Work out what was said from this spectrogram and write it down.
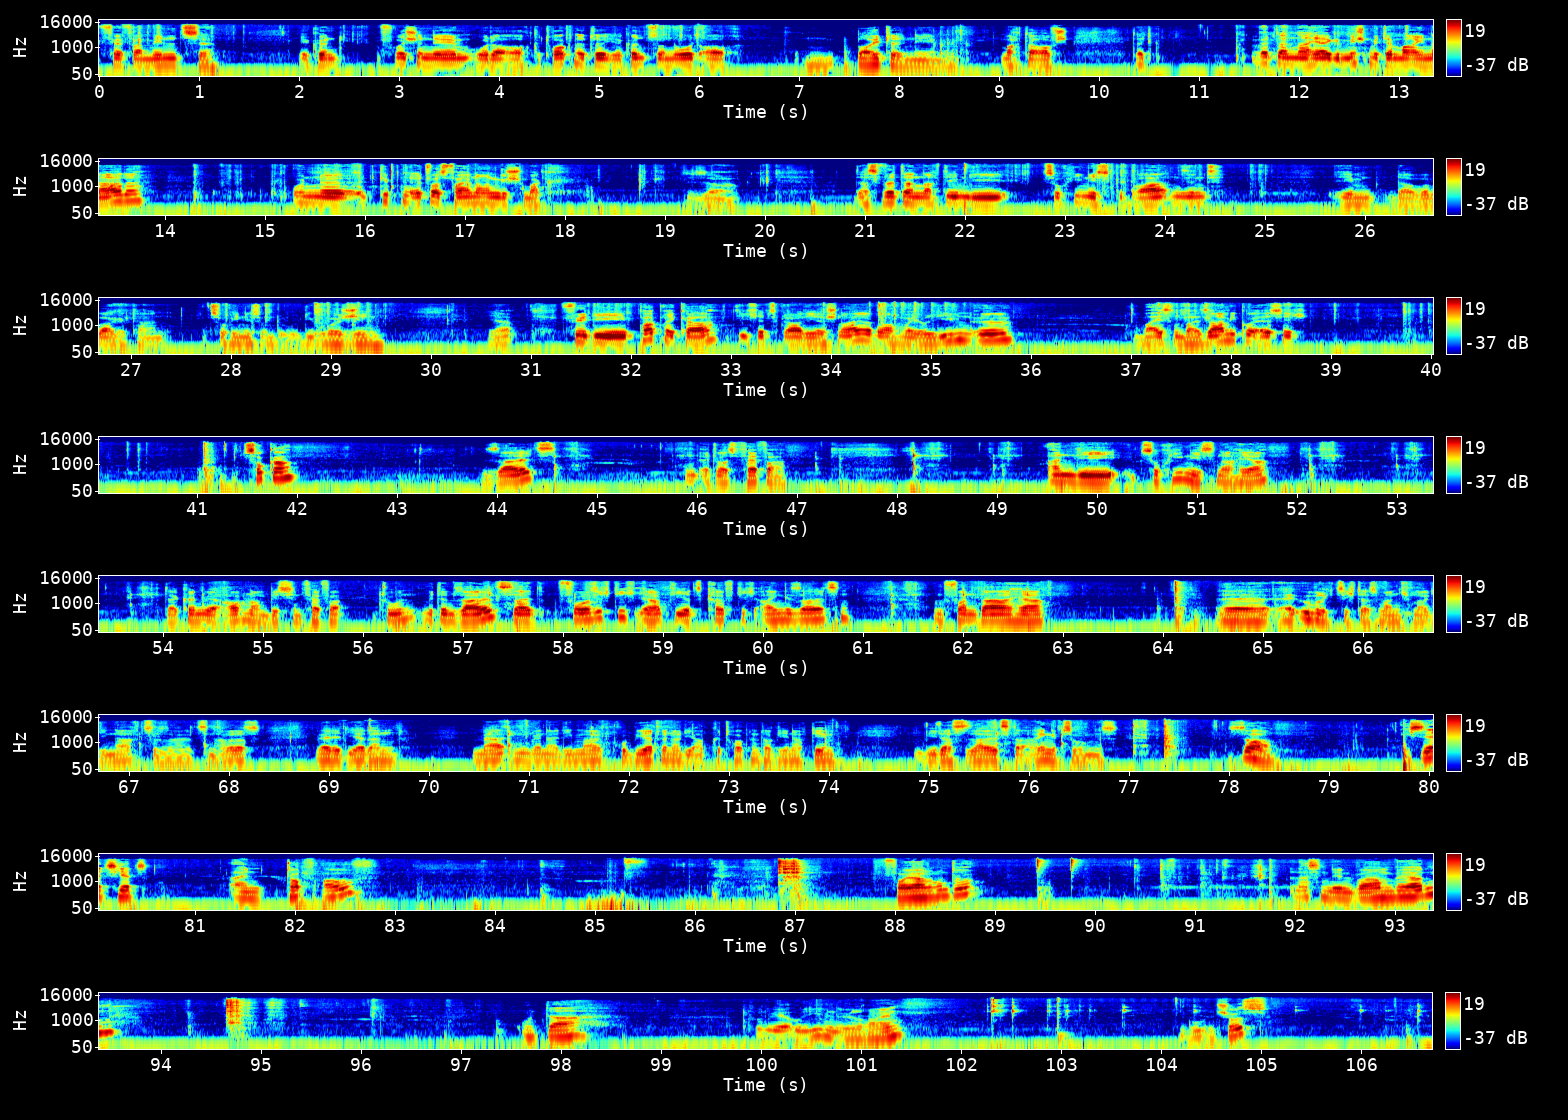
Pfefferminze. Ihr könnt frische nehmen oder auch getrocknete. Ihr könnt zur Not auch einen Beutel nehmen. Macht darauf. Das wird dann nachher gemischt mit der Marinade und äh, gibt einen etwas feineren Geschmack. So. Das wird dann, nachdem die Zucchinis gebraten sind, eben darüber getan. Zucchinis und die Auberginen. Ja. Für die Paprika, die ich jetzt gerade hier schneide, brauchen wir Olivenöl, weißen Balsamico-Essig, Zucker, Salz und etwas Pfeffer. an die Zucchinis nachher. Da können wir auch noch ein bisschen Pfeffer tun. Mit dem Salz seid vorsichtig. Ihr habt die jetzt kräftig eingesalzen. Und von daher äh, erübrigt sich das manchmal, die nachzusalzen. Aber das werdet ihr dann merken, wenn er die mal probiert, wenn er die abgetrocknet hat, je nachdem, wie das Salz da eingezogen ist. So, ich setze jetzt einen Topf auf. Feuer drunter. Lassen den warm werden. Und da tun wir Olivenöl rein. Einen guten Schuss.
